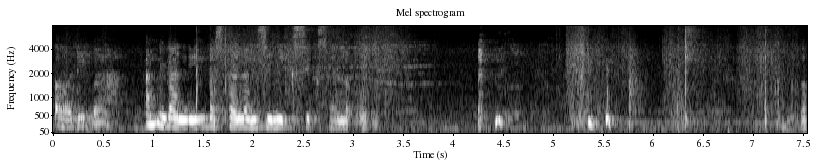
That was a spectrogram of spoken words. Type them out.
Oh, di ba? Ang galing, basta lang siniksik sa loob. Ito.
